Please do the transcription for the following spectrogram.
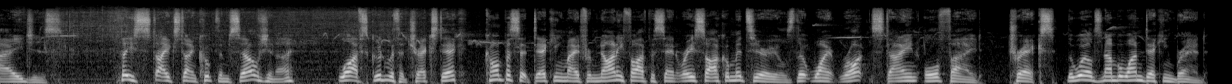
ages. These steaks don't cook themselves, you know. Life's good with a Trex deck. Composite decking made from 95% recycled materials that won't rot, stain, or fade. Trex, the world's number one decking brand.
